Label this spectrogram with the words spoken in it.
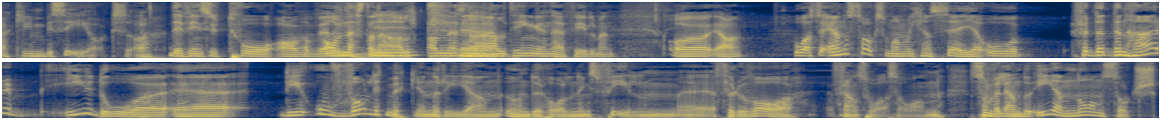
Jacqueline Bisset också. Det finns ju två av... Av väl- nästan allt. Av nästan Eh. allting i den här filmen. Och ja, Och alltså en sak som man väl kan säga, och, för den, här är ju då, eh, det är ovanligt mycket en ren underhållningsfilm eh, för att vara François Ozon, som väl ändå är någon sorts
